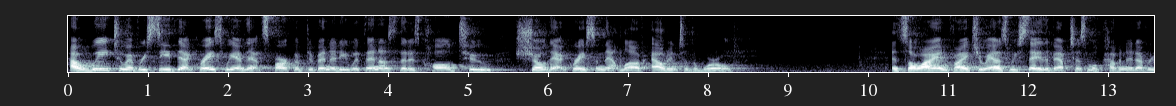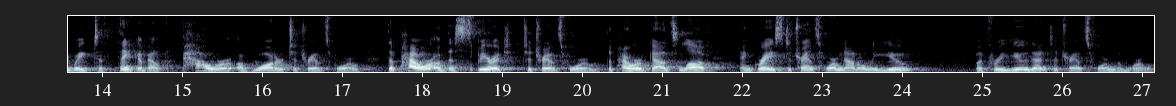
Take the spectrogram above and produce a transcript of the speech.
How we too have received that grace. We have that spark of divinity within us that is called to show that grace and that love out into the world. And so I invite you, as we say the baptismal covenant every week, to think about the power of water to transform, the power of the Spirit to transform, the power of God's love and grace to transform not only you, but for you then to transform the world.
